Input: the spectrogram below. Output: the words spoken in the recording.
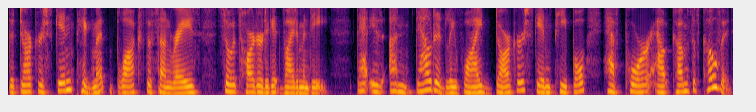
the darker skin pigment blocks the sun rays, so it's harder to get vitamin D. That is undoubtedly why darker skinned people have poorer outcomes of COVID.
